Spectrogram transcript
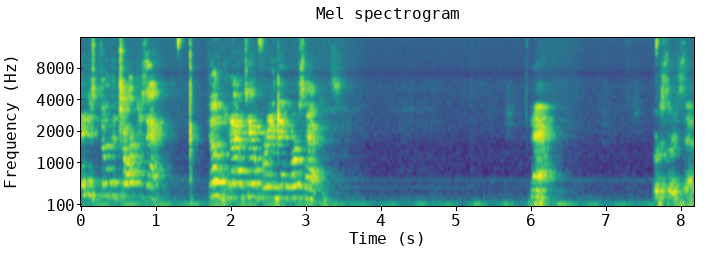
They just threw the charges out. Go, get out of town before anything worse happens. Now, verse 37.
